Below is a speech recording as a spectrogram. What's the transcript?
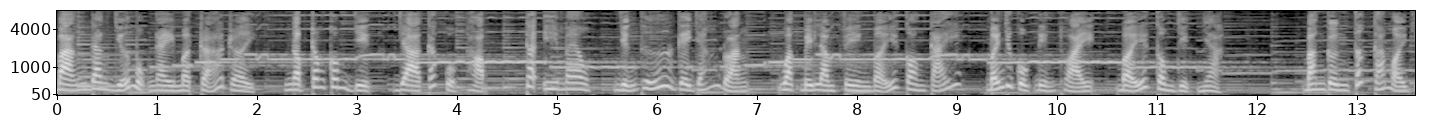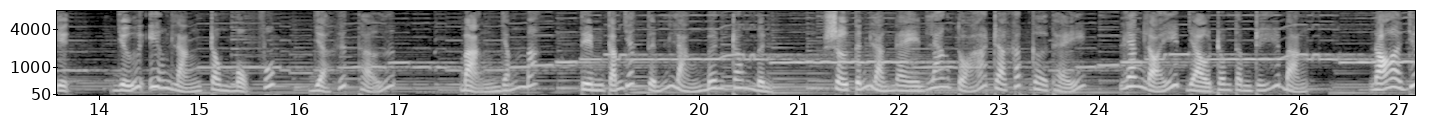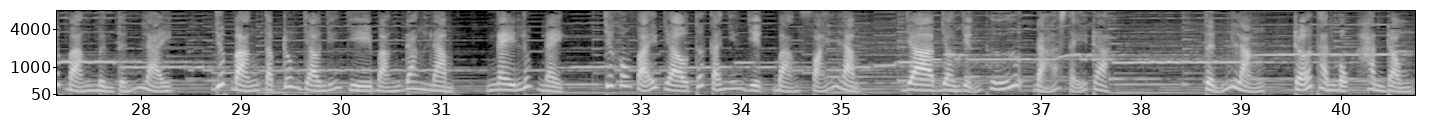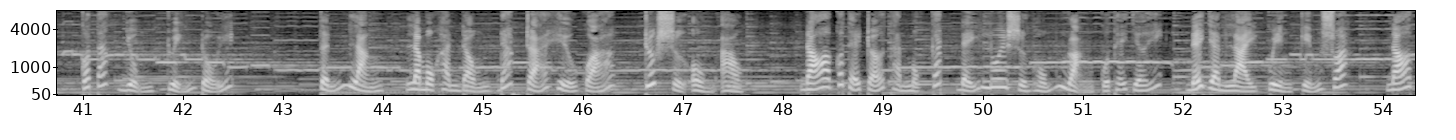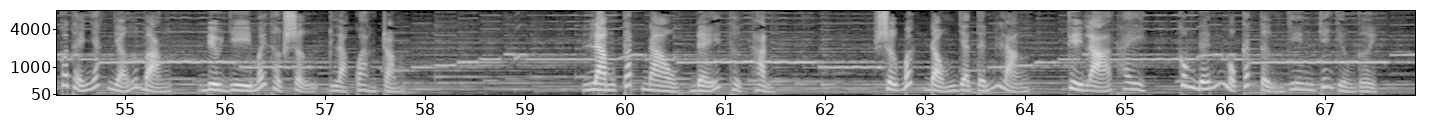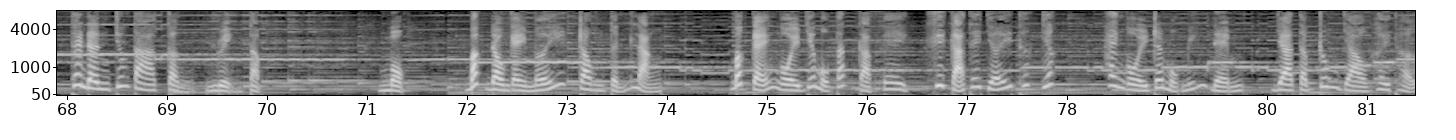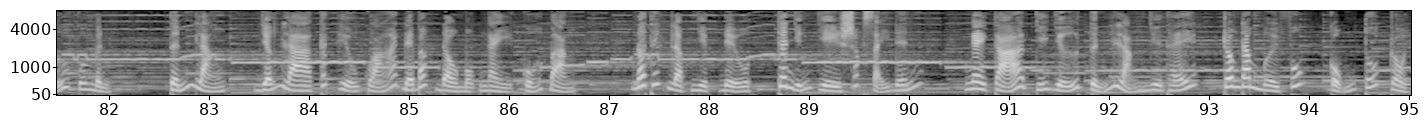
Bạn đang giữa một ngày mệt rã rời, ngập trong công việc và các cuộc họp, các email, những thứ gây gián đoạn hoặc bị làm phiền bởi con cái, bởi những cuộc điện thoại, bởi công việc nhà. Bạn ngừng tất cả mọi việc, giữ yên lặng trong một phút và hít thở. Bạn nhắm mắt, tìm cảm giác tĩnh lặng bên trong mình. Sự tĩnh lặng này lan tỏa ra khắp cơ thể, lan lõi vào trong tâm trí bạn. Nó giúp bạn bình tĩnh lại giúp bạn tập trung vào những gì bạn đang làm ngay lúc này, chứ không phải vào tất cả những việc bạn phải làm và vào những thứ đã xảy ra. Tĩnh lặng trở thành một hành động có tác dụng chuyển đổi. Tĩnh lặng là một hành động đáp trả hiệu quả trước sự ồn ào. Nó có thể trở thành một cách đẩy lui sự hỗn loạn của thế giới. Để giành lại quyền kiểm soát, nó có thể nhắc nhở bạn điều gì mới thật sự là quan trọng làm cách nào để thực hành sự bất động và tĩnh lặng Kỳ lạ thay, không đến một cách tự nhiên với nhiều người. Thế nên chúng ta cần luyện tập. một Bắt đầu ngày mới trong tĩnh lặng. Bất kể ngồi với một tách cà phê khi cả thế giới thức giấc hay ngồi trên một miếng đệm và tập trung vào hơi thở của mình. Tĩnh lặng vẫn là cách hiệu quả để bắt đầu một ngày của bạn. Nó thiết lập nhịp điệu trên những gì sắp xảy đến. Ngay cả chỉ giữ tĩnh lặng như thế trong năm 10 phút cũng tốt rồi.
